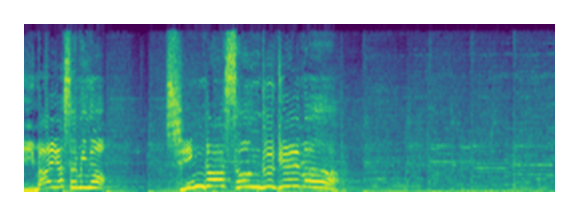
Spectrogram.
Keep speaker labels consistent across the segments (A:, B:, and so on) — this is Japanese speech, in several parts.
A: 今井麻美のシンガーソングゲーム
